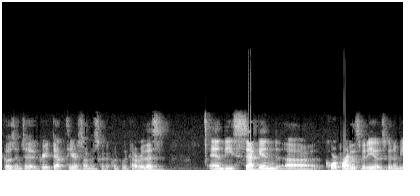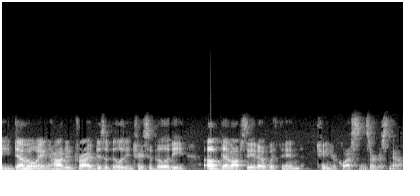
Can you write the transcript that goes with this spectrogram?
goes into great depth here, so I'm just going to quickly cover this. And the second uh, core part of this video is going to be demoing how to drive visibility and traceability of DevOps data within change requests in ServiceNow.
